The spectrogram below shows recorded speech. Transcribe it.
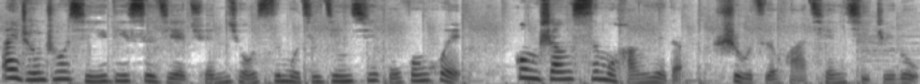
爱诚出席第四届全球私募基金西湖峰会，共商私募行业的数字化迁徙之路。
